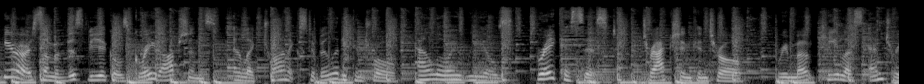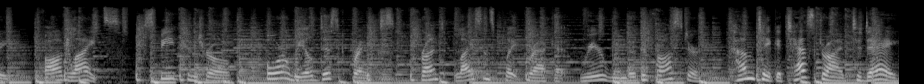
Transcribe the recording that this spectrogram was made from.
Here are some of this vehicle's great options. Electronic stability control, alloy wheels, brake assist, traction control, remote keyless entry, fog lights, speed control, four-wheel disc brakes, front license plate bracket, rear window defroster. Come take a test drive today.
